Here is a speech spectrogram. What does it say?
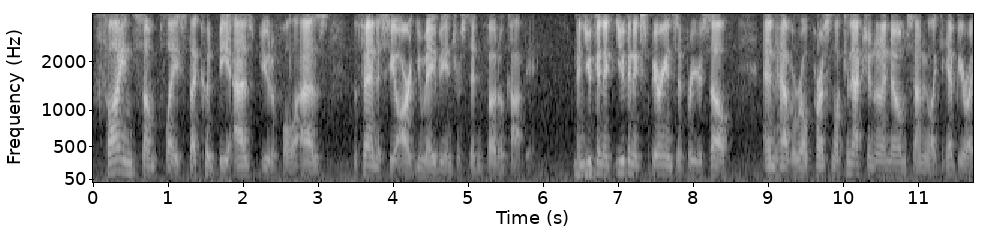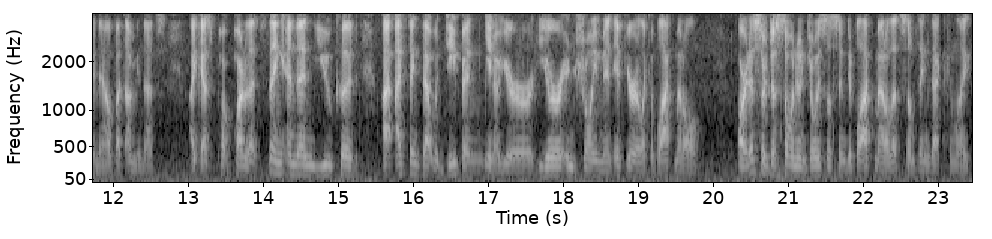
find some place that could be as beautiful as the fantasy art you may be interested in photocopying and you can you can experience it for yourself and have a real personal connection. And I know I'm sounding like a hippie right now, but I mean that's I guess p- part of that thing. And then you could I, I, think that would deepen you know your your enjoyment if you're like a black metal artist or just someone who enjoys listening to black metal. That's something that can like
